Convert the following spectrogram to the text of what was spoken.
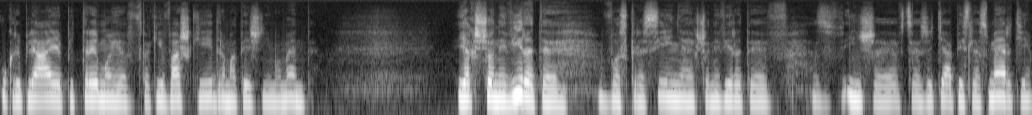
укріпляє, підтримує в такі важкі, драматичні моменти. Якщо не вірите Воскресіння, якщо не вірите в, інше, в це життя після смерті,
